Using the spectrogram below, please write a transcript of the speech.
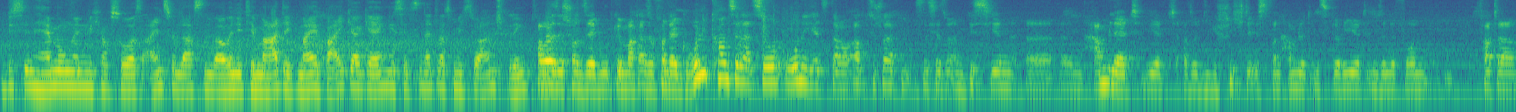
ein bisschen Hemmungen, mich auf sowas einzulassen, weil wenn die Thematik My Biker Gang ist jetzt nicht, was mich so anspringt. Aber es ist schon sehr gut gemacht. Also von der Grundkonstellation, ohne jetzt darauf abzuschweifen, ist es ja so ein bisschen äh, ähm, Hamlet wird, also die Geschichte ist von Hamlet inspiriert im Sinne von Vater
